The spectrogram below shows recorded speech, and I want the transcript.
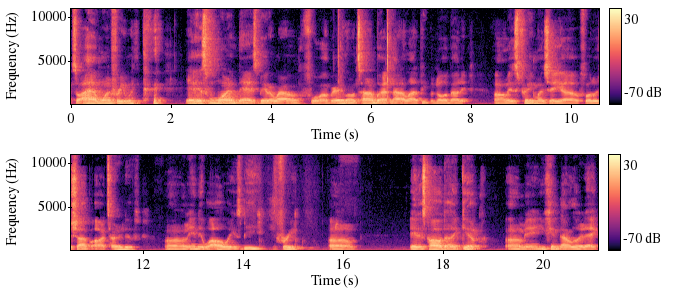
So I have one free one. and it's one that's been around for a very long time, but not a lot of people know about it. Um, it's pretty much a uh, Photoshop alternative, um, and it will always be free. Um, it is called uh, GIMP, um, and you can download it at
